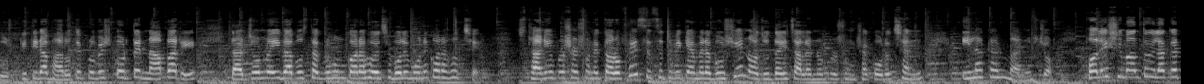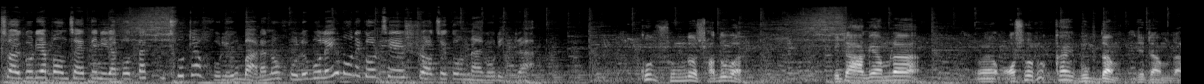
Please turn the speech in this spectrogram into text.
দুষ্কৃতীরা ভারতে প্রবেশ করতে না পারে, তার জন্য এই ব্যবস্থা গ্রহণ করা হয়েছে বলে মনে করা হচ্ছে। স্থানীয় প্রশাসনের তরফে সিসিটিভি ক্যামেরা বসিয়ে নজরদারি চালানোর প্রশংসা করেছেন এলাকার মানুষজন। ফলে সীমান্ত এলাকার ছয়গড়িয়া পঞ্চায়েতে নিরাপত্তা কিছুটা হলেও বাড়ানো হলো বলেই মনে করছে সচেতন নাগরিকরা। খুব সুন্দর সাধুবাদ। এটা আগে আমরা অসুরক্ষায় ভুগতাম, যেটা আমরা।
